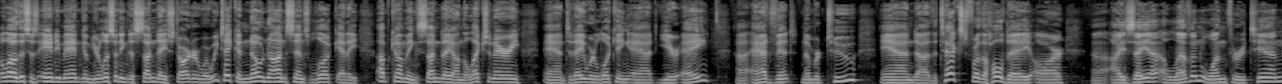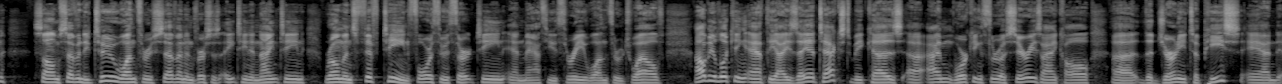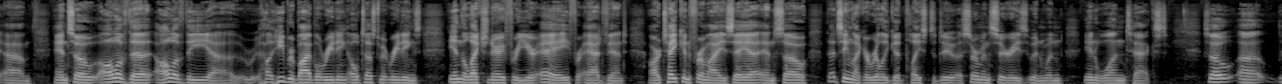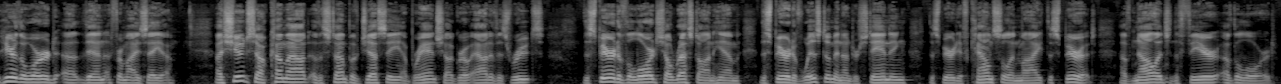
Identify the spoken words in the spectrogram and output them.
Hello, this is Andy Mangum. You're listening to Sunday Starter, where we take a no nonsense look at a upcoming Sunday on the lectionary. And today we're looking at Year A, uh, Advent number two. And uh, the text for the whole day are uh, Isaiah 11, 1 through 10. Psalm 72, 1 through 7, and verses 18 and 19, Romans 15, 4 through 13, and Matthew 3, 1 through 12. I'll be looking at the Isaiah text because uh, I'm working through a series I call uh, "The Journey to Peace," and um, and so all of the all of the uh, Hebrew Bible reading, Old Testament readings in the lectionary for Year A for Advent are taken from Isaiah, and so that seemed like a really good place to do a sermon series in one in one text. So uh, hear the word uh, then from Isaiah. A shoot shall come out of the stump of Jesse, a branch shall grow out of his roots. The Spirit of the Lord shall rest on him the Spirit of wisdom and understanding, the Spirit of counsel and might, the Spirit of knowledge and the fear of the Lord.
